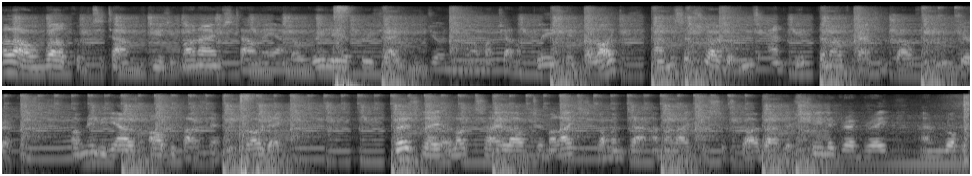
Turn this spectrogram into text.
Hello and welcome to Tony's Music. My name's Tony and I really appreciate you joining me on my channel. Please hit the like and the subscribe buttons and hit the notification bell for future of new videos I'll be posting every Friday. Firstly, I'd like to say hello to my latest commenter and my latest subscriber, the Sheila Gregory and Robert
